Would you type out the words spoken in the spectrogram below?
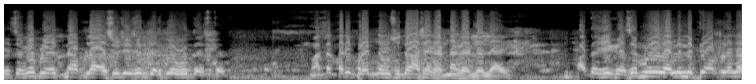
हे सगळे प्रयत्न आपल्या असोसिएशनतर्फे होत असतात. मात्र तरी प्रयत्न सुद्धा अशा घटना घडलेल्या आहेत. आता हे कशामुळे झालेले ते आपल्याला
